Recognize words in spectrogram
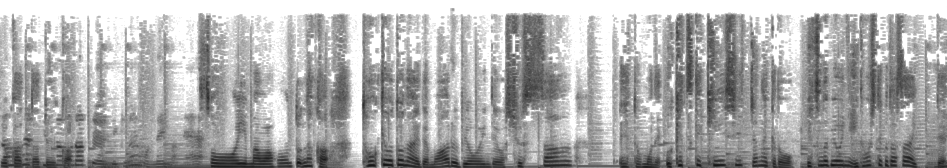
よかったというかだってできないもんね、今ね。そう、今は本当なんか、東京都内でもある病院では出産、えっ、と、もうね、受付禁止じゃないけど、別の病院に移動してくださいって、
